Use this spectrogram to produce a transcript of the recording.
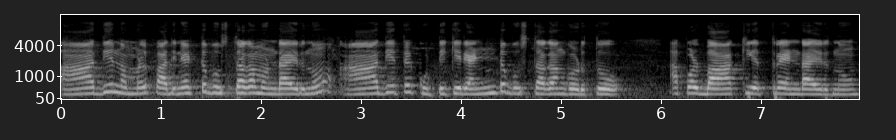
ആദ്യം നമ്മൾ പതിനെട്ട് പുസ്തകം ഉണ്ടായിരുന്നു. ആദ്യത്തെ കുട്ടിക്ക് രണ്ട് പുസ്തകം കൊടുത്തു. അപ്പോൾ ബാക്കി എത്ര ഉണ്ടായിരുന്നു?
